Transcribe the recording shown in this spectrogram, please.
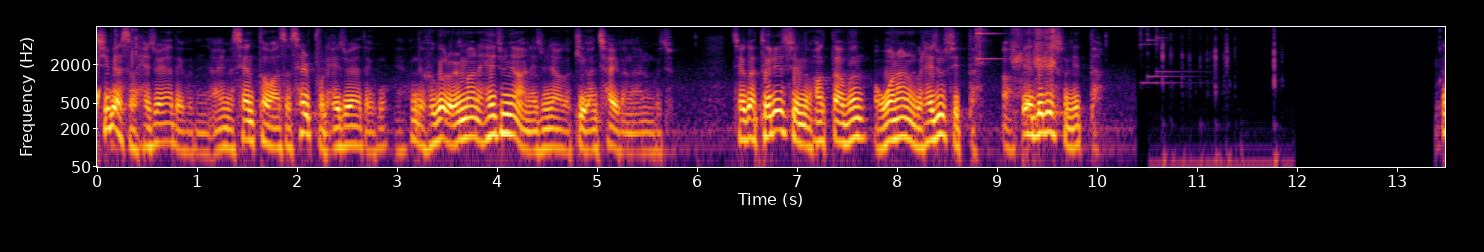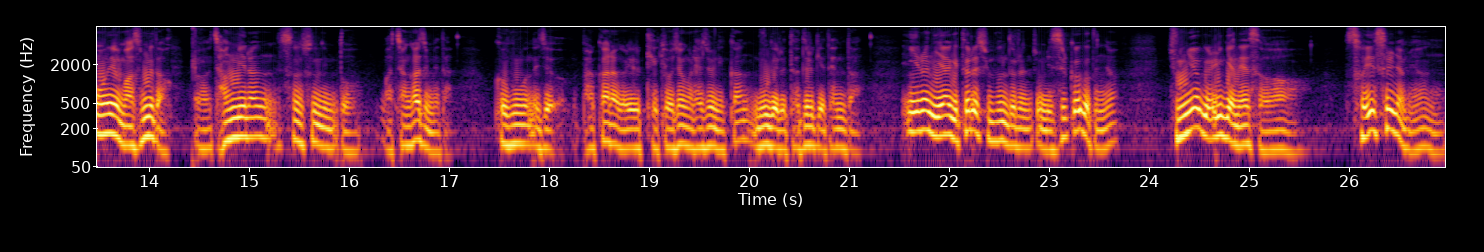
집에서 해줘야 되거든요. 아니면 센터 와서 셀프를 해줘야 되고. 근데 그걸 얼마나 해주냐 안 해주냐가 기간 차이가 나는 거죠. 제가 드릴 수 있는 확답은 원하는 걸 해줄 수 있다. 아, 빼드릴 수는 있다. 어, 예, 맞습니다. 어, 장미란 선수님도 마찬가지입니다. 그분 이제 발가락을 이렇게 교정을 해주니까 무게를 더 들게 된다. 이런 이야기 들으신 분들은 좀 있을 거거든요. 중력을 이겨내서 서 있으려면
